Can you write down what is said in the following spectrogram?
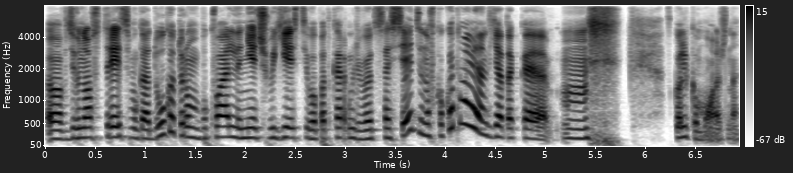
э, в 93-м году, которому буквально нечего есть, его подкармливают соседи, но в какой-то момент я такая... сколько можно.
